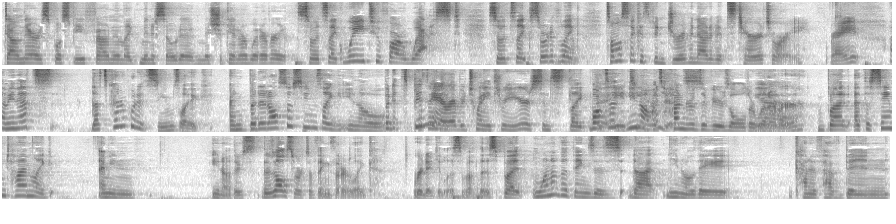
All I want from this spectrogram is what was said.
down there is supposed to be found in like Minnesota and Michigan or whatever. So it's like way too far west. So it's like sort of like it's almost like it's been driven out of its territory, right? I mean that's that's kind of what it seems like, and but it also seems like you know, But it's been there every 23 years since like well, the it's, you know, it's hundreds of years old or Yeah. whatever. But at the same time, like, I mean, you know, there's there's all sorts of things that are like ridiculous about this. But one of the things is that you know they kind of have been,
